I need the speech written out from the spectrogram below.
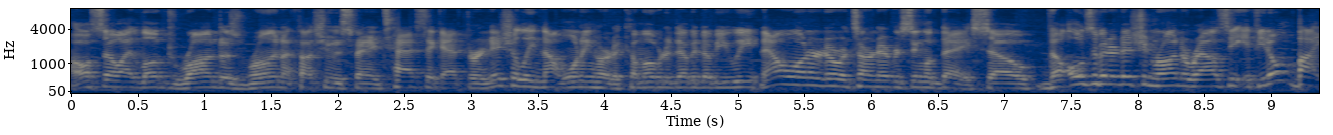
Also, I loved Ronda's run. I thought she was fantastic after initially not wanting her to come over to WWE. Now I want her to return every single day. So, the Ultimate Edition Ronda Rousey, if you don't buy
